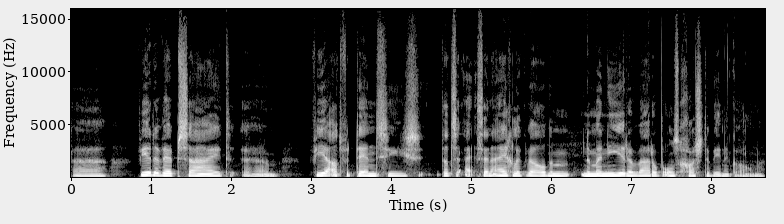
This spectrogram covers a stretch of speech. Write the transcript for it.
eh, via de website, ehm, via advertenties. Dat zijn eigenlijk wel de, de manieren waarop onze gasten binnenkomen.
